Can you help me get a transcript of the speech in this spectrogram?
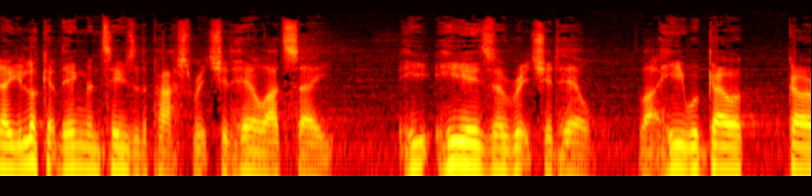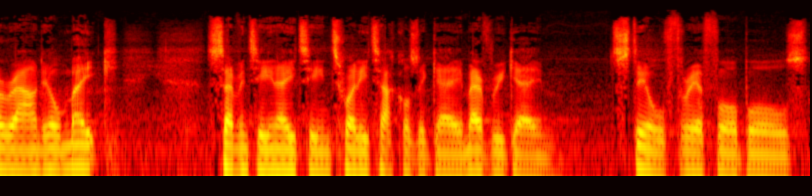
know, you look at the England teams of the past, Richard Hill, I'd say, he, he is a Richard Hill. Like, he would go, go around, he'll make 17, 18, 20 tackles a game, every game steal three or four balls,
